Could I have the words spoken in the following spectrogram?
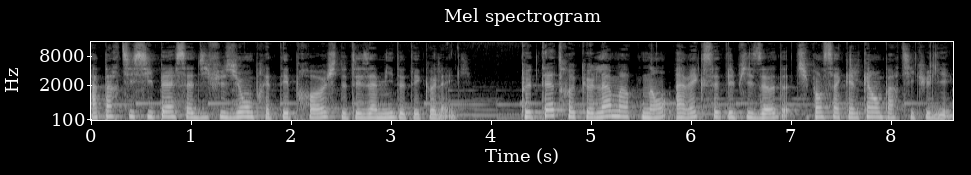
à participer à sa diffusion auprès de tes proches, de tes amis, de tes collègues. Peut-être que là maintenant, avec cet épisode, tu penses à quelqu'un en particulier.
